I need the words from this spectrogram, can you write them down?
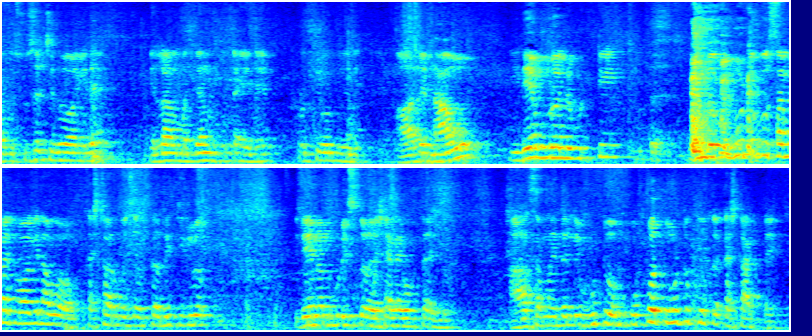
ಒಂದು ಸುಸಜ್ಜಿತವಾಗಿದೆ, ಎಲ್ಲ ಮಧ್ಯಾಹ್ನ ಊಟ ಇದೆ, ಪ್ರತಿಯೊಂದು ಇದೆ. ಆದರೆ ನಾವು ಇದೇ ಊರಲ್ಲಿ ಹುಟ್ಟಿ ಒಂದು ಊಟಕ್ಕೂ ಸಮೇತವಾಗಿ ನಾವು ಕಷ್ಟ ಅನುಭವಿಸುವಂಥ ರೀತಿಗಳು ಇದೇನನ್ನು ಗುಡಿಸ್ತು ಶಾಲೆಗೆ ಹೋಗ್ತಾ ಇದ್ವಿ ಆ ಸಮಯದಲ್ಲಿ ಊಟ, ಒಪ್ಪತ್ತು ಊಟಕ್ಕೂ ಕಷ್ಟ ಆಗ್ತಾ ಇತ್ತು.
